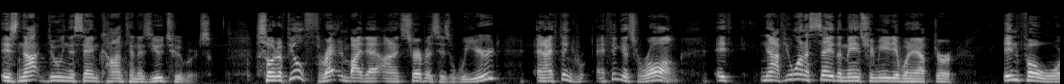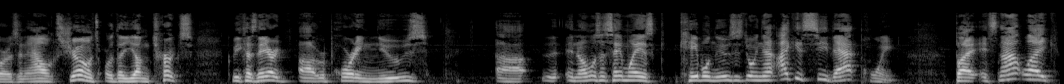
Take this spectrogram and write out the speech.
is not doing the same content as YouTubers. So to feel threatened by that on its surface is weird, and I think I think it's wrong. It, now, if you want to say the mainstream media went after Infowars and Alex Jones or the Young Turks because they are uh, reporting news uh, in almost the same way as cable news is doing that. I can see that point, but it's not like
